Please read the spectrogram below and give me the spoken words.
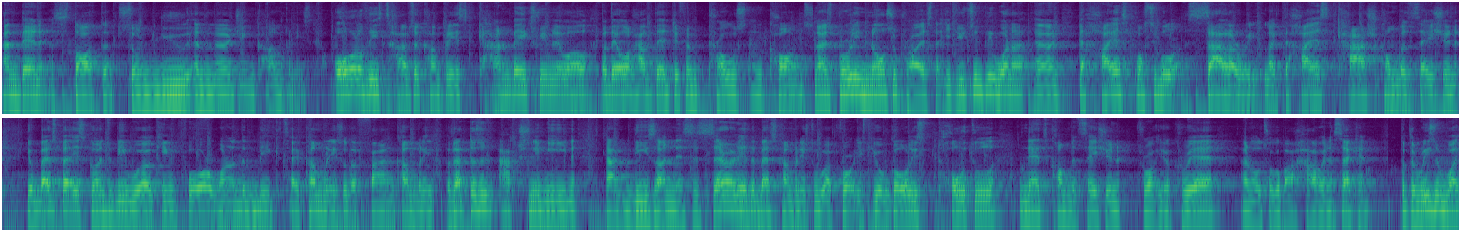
and then startups, so new emerging companies. All of these types of companies can pay extremely well, but they all have their different pros and cons. Now, it's probably no surprise that if you simply want to earn the highest possible salary, like the highest cash compensation, your best bet is going to be working for one of the big tech companies or the FAANG companies. But that doesn't actually mean that these are necessarily the best companies to work for if your goal is total net compensation throughout your career. And we'll talk about how in a second. But the reason why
